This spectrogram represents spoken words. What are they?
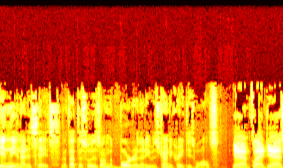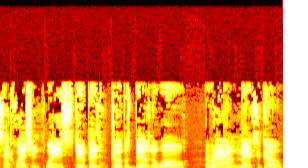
in the United States. I thought this was on the border that he was trying to create these walls. Yeah, I'm glad you asked that question. What is stupid? Trump was building a wall around Mexico,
